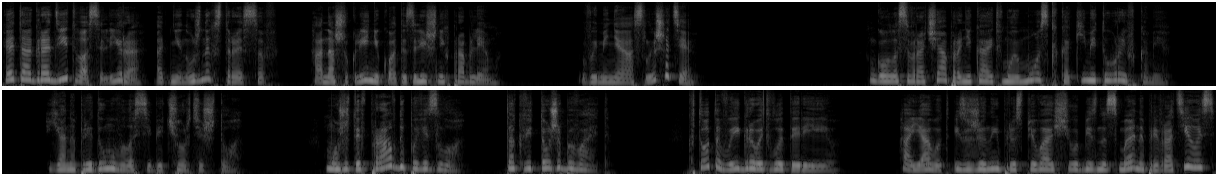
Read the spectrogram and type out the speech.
Это оградит вас, Лира, от ненужных стрессов, а нашу клинику от излишних проблем. Вы меня слышите? Голос врача проникает в мой мозг какими-то урывками. Я напридумывала себе черти что. Может, и вправду повезло? Так ведь тоже бывает. Кто-то выигрывает в лотерею. А я вот из жены преуспевающего бизнесмена превратилась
